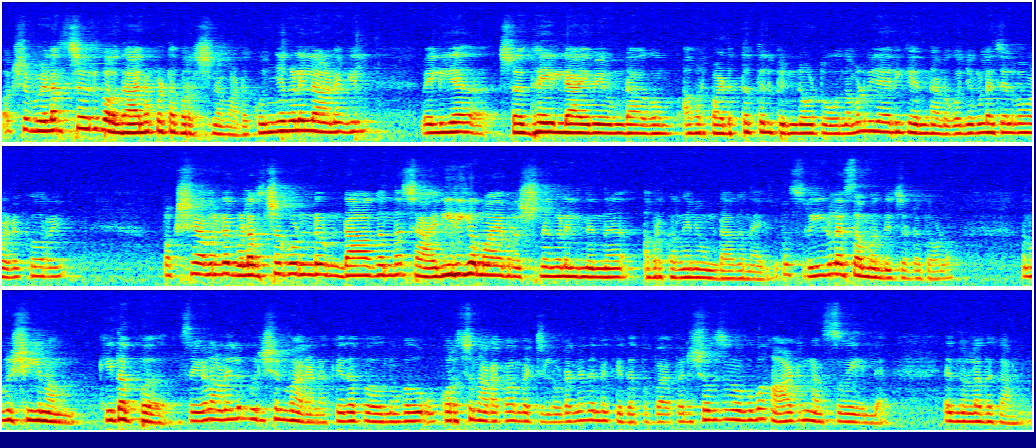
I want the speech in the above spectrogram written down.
പക്ഷെ വിളർച്ച ഒരു പ്രധാനപ്പെട്ട പ്രശ്നമാണ്. കുഞ്ഞുങ്ങളിലാണെങ്കിൽ വലിയ ശ്രദ്ധയില്ലായ്മ ഉണ്ടാകും അവർ പഠിത്തത്തിൽ പിന്നോട്ട് പോകും. നമ്മൾ വിചാരിക്കുക എന്താണ്? കുഞ്ഞുങ്ങളെ ചിലപ്പോൾ വഴക്ക് പറയും. പക്ഷേ അവരുടെ വിളർച്ച കൊണ്ട് ഉണ്ടാകുന്ന ശാരീരികമായ പ്രശ്നങ്ങളിൽ നിന്ന് അവർക്ക് അങ്ങനെ ഉണ്ടാകുന്നതായിരിക്കും. ഇപ്പോൾ സ്ത്രീകളെ സംബന്ധിച്ചിടത്തോളം നമുക്ക് ക്ഷീണം കിതപ്പ് സ്ത്രീകളാണെങ്കിലും പുരുഷന്മാരാണ്. കിതപ്പ് നമുക്ക് കുറച്ച് നടക്കാൻ പറ്റില്ല. ഉടനെ തന്നെ കിതപ്പ്. പരിശോധിച്ച് നോക്കുമ്പോൾ ഹാർട്ടിന് അസുഖമില്ല എന്നുള്ളത് കാണും.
